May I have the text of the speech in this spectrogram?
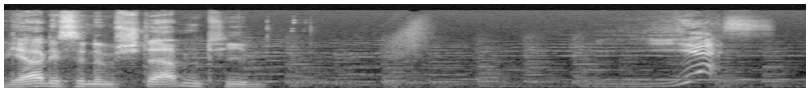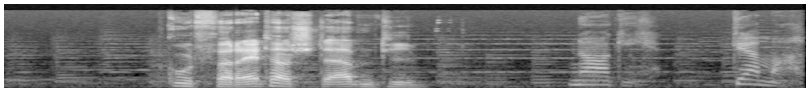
Ja, die sind im Sterbenteam. Yes! Gut, Verräter-Sterbenteam. Nagi, Gemma.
